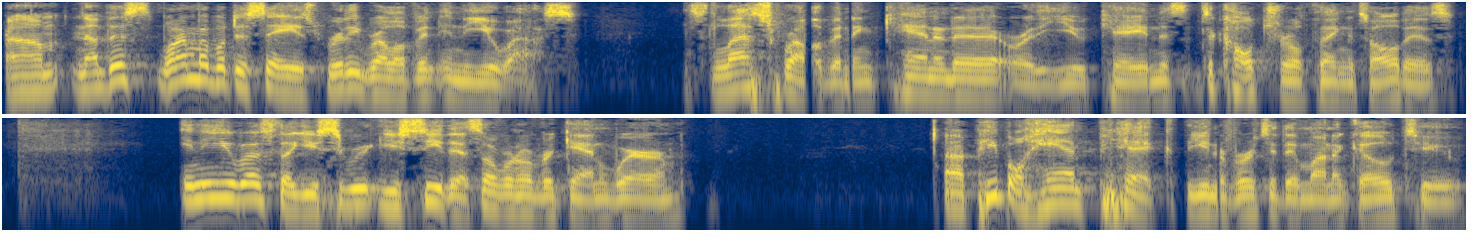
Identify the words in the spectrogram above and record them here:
Um, now, this what I'm about to say is really relevant in the U.S. It's less relevant in Canada or the UK, and this it's a cultural thing. It's all it is. In the U.S., though, you see you see this over and over again, where uh, people handpick the university they want to go to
